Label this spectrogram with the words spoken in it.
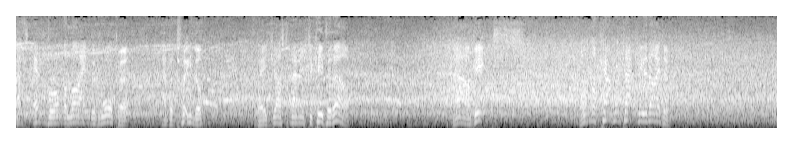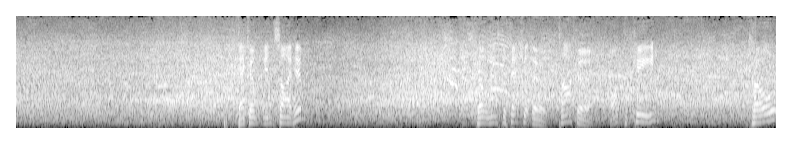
that's Edinburgh on the line with Walker, and between them, they just managed to keep it out. Now Giggs on the counter-attack for United. Beckham inside him. Cole has to fetch it though. Parker on for Keane. Cole.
